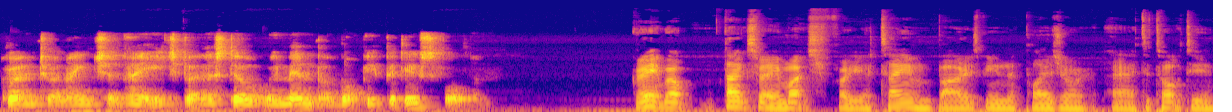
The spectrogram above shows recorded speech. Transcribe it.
grown to an ancient age, but still remember what we produce for them. Great. Well, thanks very much for your time, Barrie. It's been a pleasure uh, to talk to you.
